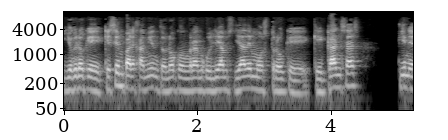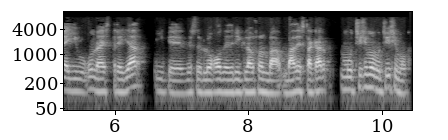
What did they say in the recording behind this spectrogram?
Y yo creo que, ese emparejamiento ¿no? con Grant Williams ya demostró que, que, Kansas tiene ahí una estrella y que desde luego Dedrick Lawson va, va a destacar muchísimo, muchísimo.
